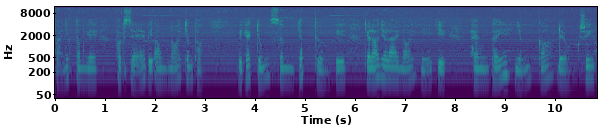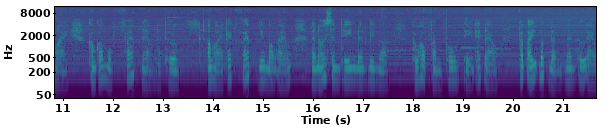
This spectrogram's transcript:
phải nhất tâm nghe, Phật sẽ vì ông nói chân thật. Vì các chúng sinh chấp thường kia, do đó Như Lai nói nghĩa diệt, hằng thấy những có đều suy hoại, không có một pháp nào là thường. Ông hỏi các pháp như mộng ảo, là nói sinh thiên nên nghi ngờ, hữu học phàm phu thiện ác đạo, pháp ấy bất định nên hư ảo.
